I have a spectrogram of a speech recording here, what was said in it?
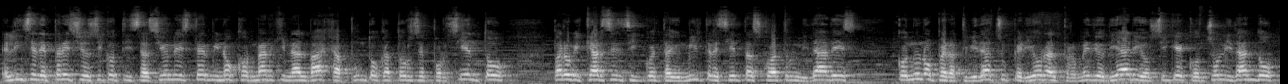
El índice de precios y cotizaciones terminó con marginal baja 0.14% para ubicarse en 51.304 unidades con una operatividad superior al promedio diario. Sigue consolidando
